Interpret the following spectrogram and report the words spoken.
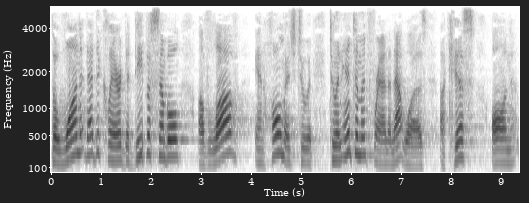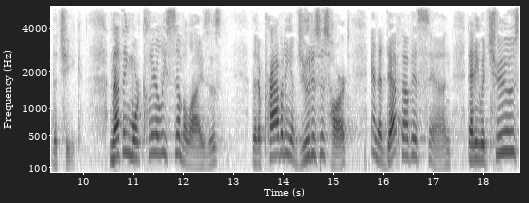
the one that declared the deepest symbol of love and homage to, to an intimate friend, and that was a kiss on the cheek. Nothing more clearly symbolizes the depravity of Judas's heart and the depth of his sin that he would choose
